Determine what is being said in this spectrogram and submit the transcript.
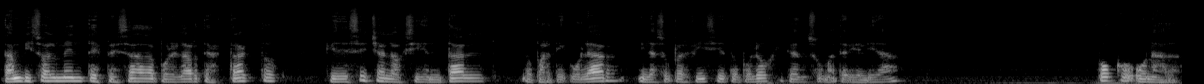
tan visualmente expresada por el arte abstracto que desecha lo occidental, lo particular y la superficie topológica en su materialidad? Poco o nada,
